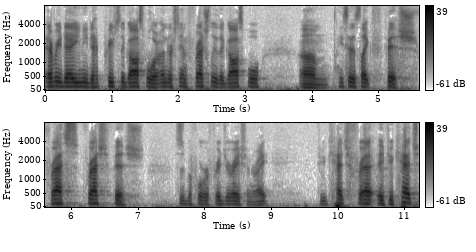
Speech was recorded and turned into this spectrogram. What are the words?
every day you need to preach the gospel or understand freshly the gospel. Um, he said it's like fish, fresh, fresh fish. This is before refrigeration, right? If you catch fre- if you catch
